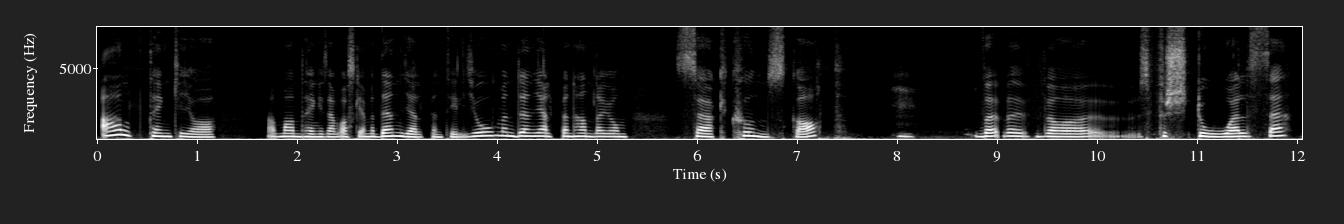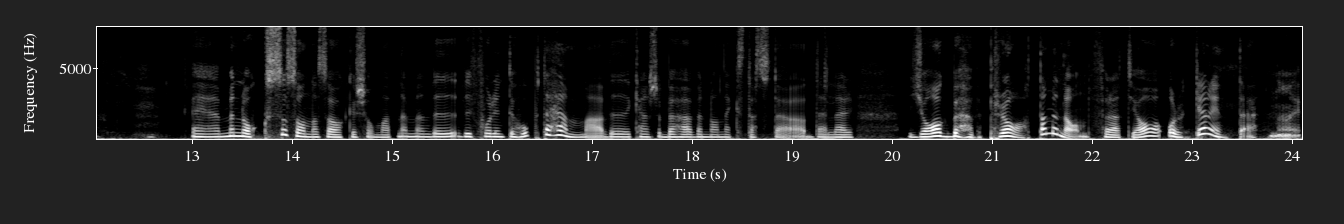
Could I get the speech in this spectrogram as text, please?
allt tänker jag att man tänker så här, vad ska jag med den hjälpen till? Jo, men den hjälpen handlar ju om sök kunskap. Mm. Va, va, va, förståelse. Eh, men också sådana saker som att nej, men vi, vi får inte ihop det hemma. Vi kanske behöver någon extra stöd. Eller jag behöver prata med någon för att jag orkar inte. Nej.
